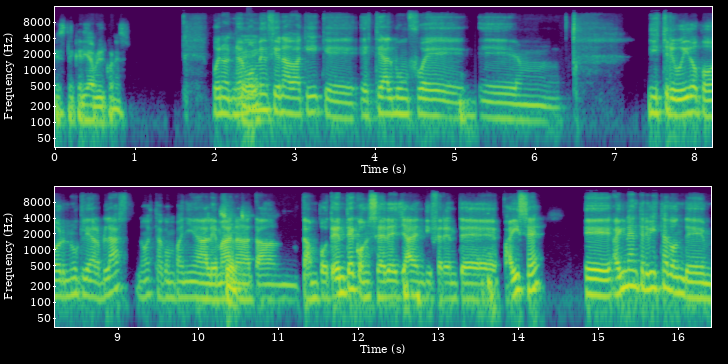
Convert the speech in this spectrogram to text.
este, quería abrir con eso. Bueno, no hemos mencionado aquí que este álbum fue em, distribuido por Nuclear Blast, ¿no? esta compañía alemana tan, tan potente, con sedes ya en diferentes países. Eh, hay una entrevista donde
